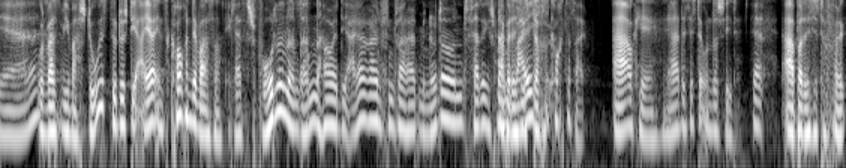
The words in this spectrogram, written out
Ja. Und was, wie machst du es? Du tust die Eier ins kochende Wasser. Ich lasse es sprudeln und dann haue ich die Eier rein, fünfeinhalb Minuten und fertig ist mein Aber das ist weich doch- gekochtes Ei. Ah, okay. Ja, das ist der Unterschied. Ja. Aber das ist doch voll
